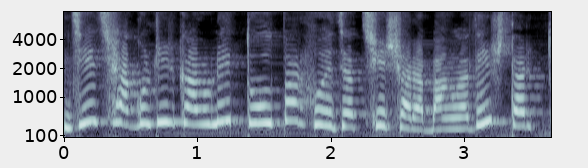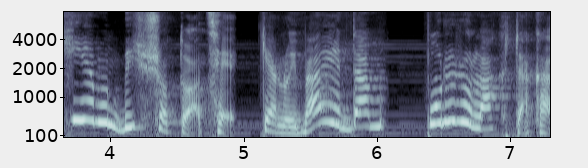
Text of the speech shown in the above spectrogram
যে ছাগলটির কারণে তোলপাড় হয়ে যাচ্ছে সারা বাংলাদেশ, তার কি এমন বিশেষত্ব আছে? কেনই বা এর দাম পনেরো লাখ টাকা?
